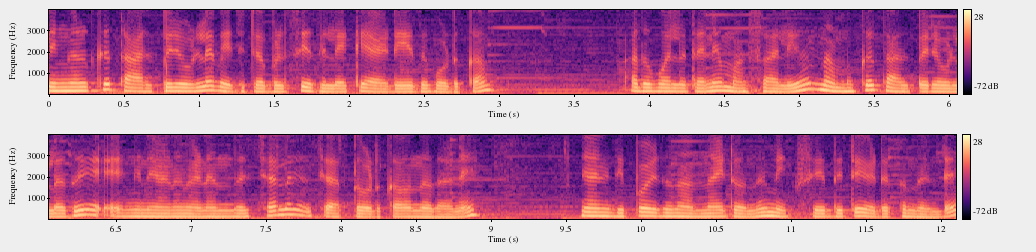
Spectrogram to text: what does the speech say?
നിങ്ങൾക്ക് താല്പര്യമുള്ള വെജിറ്റബിൾസ് ഇതിലേക്ക് ആഡ് ചെയ്ത് കൊടുക്കാം. അതുപോലെ തന്നെ മസാലയും നമുക്ക് താല്പര്യമുള്ളത് എങ്ങനെയാണ് വേണമെന്ന് വെച്ചാൽ ചേർത്ത് കൊടുക്കാവുന്നതാണ്. ഞാനിതിപ്പോൾ ഇത് നന്നായിട്ടൊന്ന് മിക്സ് ചെയ്തിട്ട് എടുക്കുന്നുണ്ട്.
